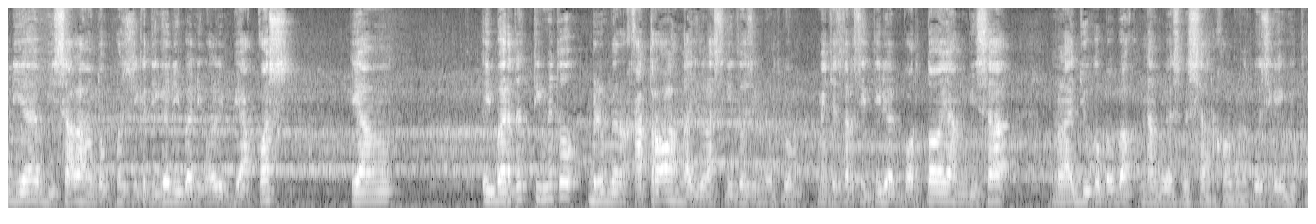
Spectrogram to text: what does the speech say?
dia bisa lah untuk posisi ketiga dibanding Olympiakos yang ibaratnya timnya tuh bener-bener katrol lah nggak jelas gitu sih menurut gua Manchester City dan Porto yang bisa melaju ke babak 16 besar kalau menurut gua sih kayak gitu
